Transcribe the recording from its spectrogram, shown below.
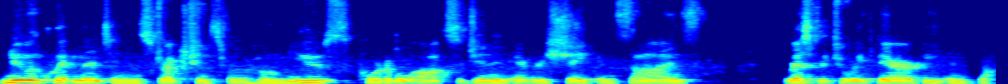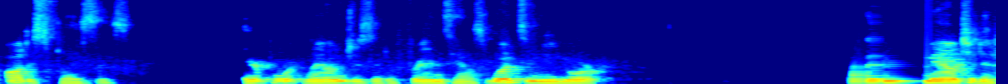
new equipment and instructions for home use, portable oxygen in every shape and size, respiratory therapy in the oddest places, airport lounges at a friend's house. Once in New York, I mounted a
